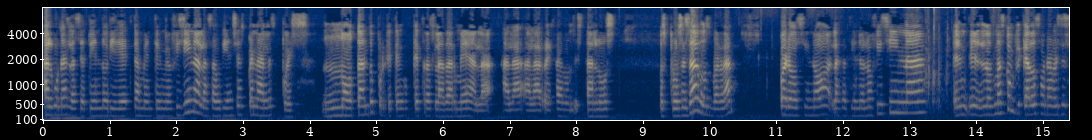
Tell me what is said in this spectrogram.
Algunas las atiendo directamente en mi oficina, las audiencias penales, pues no tanto porque tengo que trasladarme a la, a la, a la reja donde están los, los procesados, ¿verdad? Pero si no, las atiendo en la oficina. los más complicados son a veces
